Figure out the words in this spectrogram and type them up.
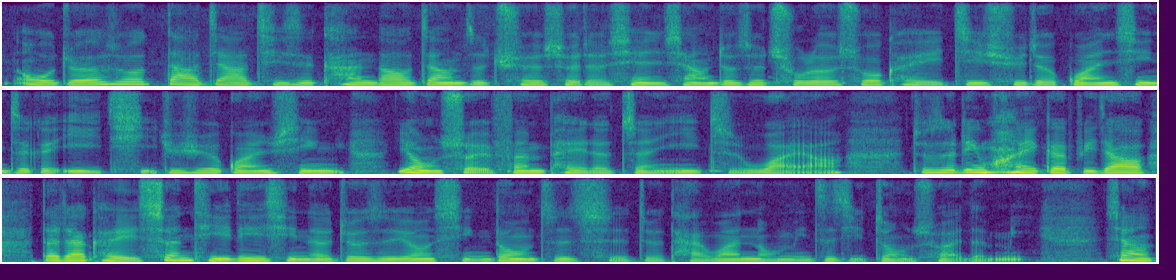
那我觉得说，大家其实看到这样子缺水的现象，就是除了说可以继续的关心这个议题，继续关心用水分配的争议之外啊，就是另外一个比较大家可以身体力行的，就是用行动支持，就台湾农民自己种出来的米，像。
